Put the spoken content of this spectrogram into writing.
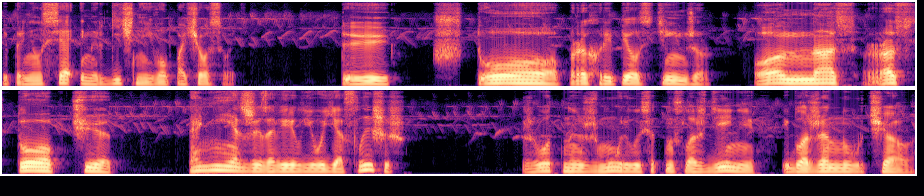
и принялся энергично его почесывать. «Ты что?» – прохрипел Стинджер. «Он нас растопчет!» «Да нет же!» – заверил его я. «Слышишь?» Животное жмурилось от наслаждения и блаженно урчало.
